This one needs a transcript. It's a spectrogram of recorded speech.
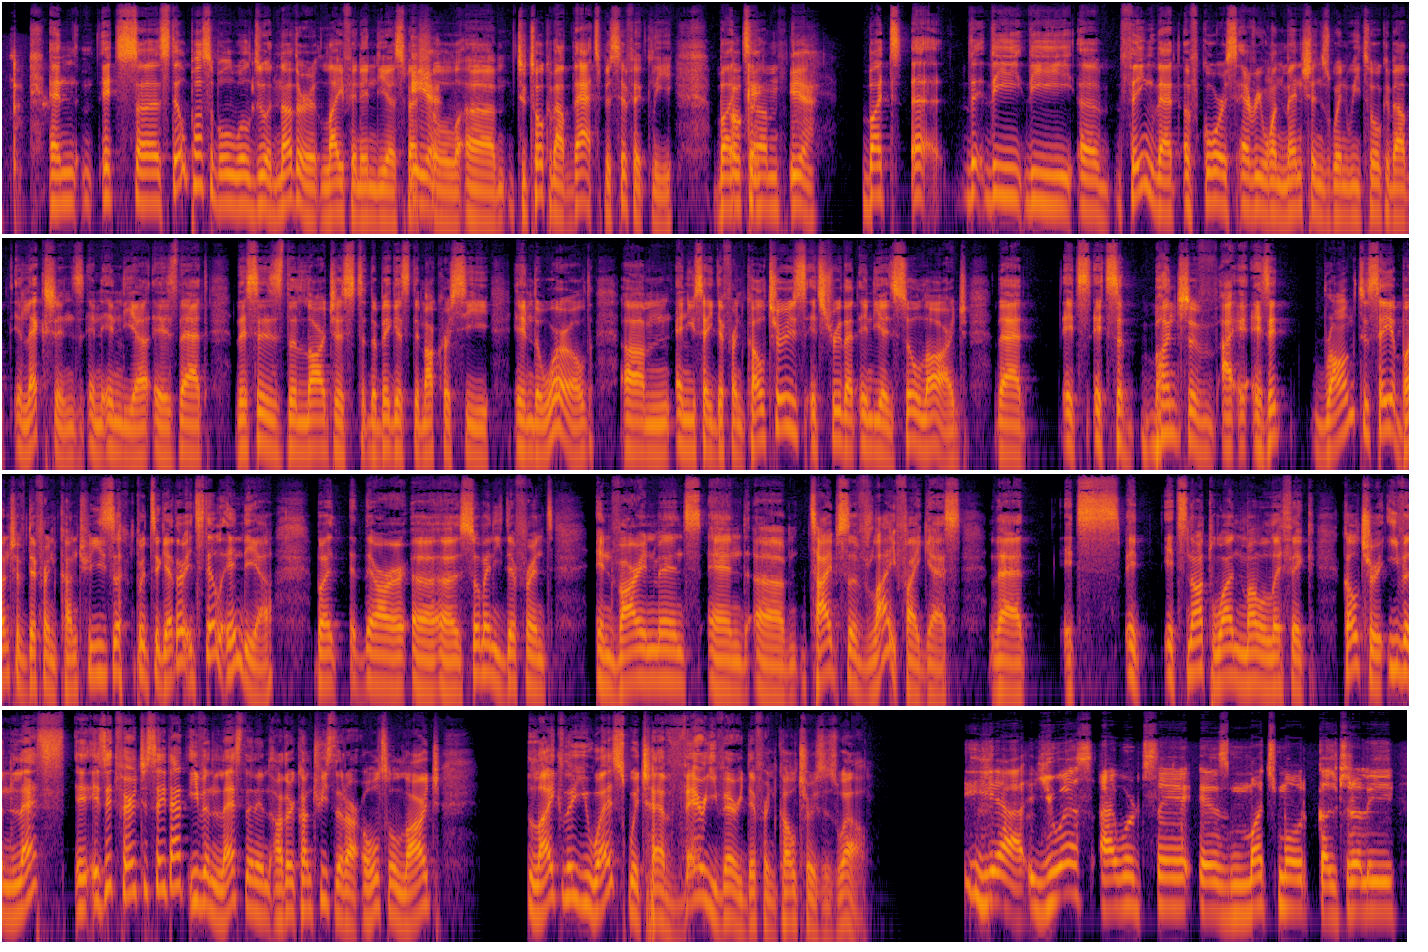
And it's uh, still possible we'll do another Life in India special yeah. um, to talk about that specifically. But okay. um, yeah, but. Uh, the the the uh, thing that, of course, everyone mentions when we talk about elections in India is that this is the largest, the biggest democracy in the world. Um, and you say different cultures. It's true that India is so large that it's it's a bunch of is it wrong to say a bunch of different countries put together? It's still india but there are uh, uh, so many different environments and um, types of life i guess that it's it it's not one monolithic culture even less is it fair to say that? Even less than in other countries that are also large like the us which have very very different cultures as well yeah, US, I would say, is much more culturally,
